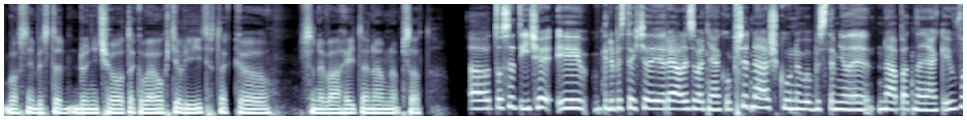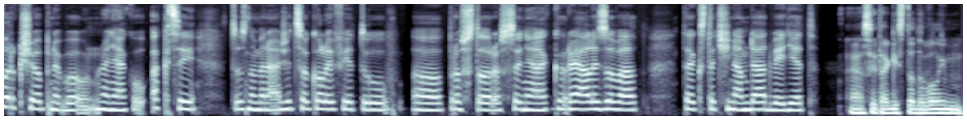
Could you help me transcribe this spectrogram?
vlastně byste do něčeho takového chtěli jít, tak se neváhejte nám napsat. To se týče i, kdybyste chtěli realizovat nějakou přednášku, nebo byste měli nápad na nějaký workshop nebo na nějakou akci, to znamená, že cokoliv je tu uh, prostor se nějak realizovat, tak stačí nám dát vědět. Já si takisto dovolím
